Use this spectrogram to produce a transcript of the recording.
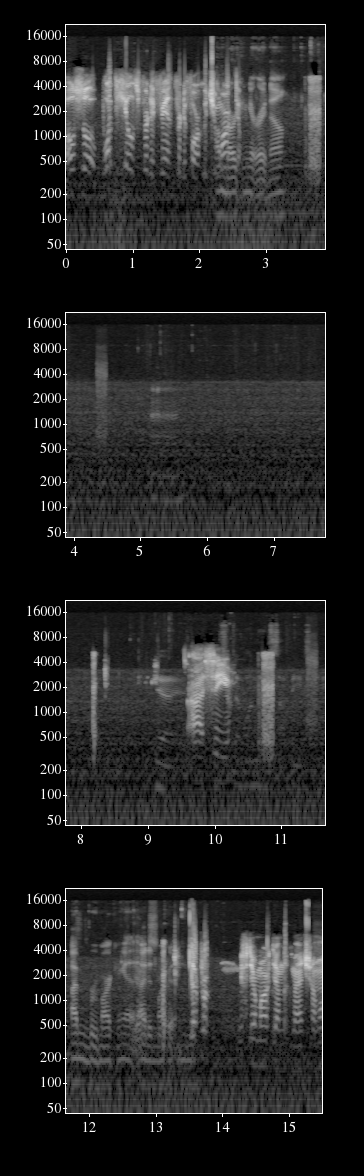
Also, what hills for the for the four? Could you I'm mark them? I'm marking it right now. I see you. I'm remarking it. I didn't mark it. They're pro- if they're marked on the command channel.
